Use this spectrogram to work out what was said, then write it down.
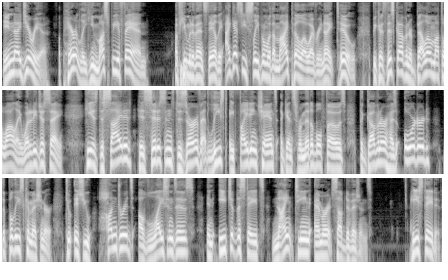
in Nigeria, apparently he must be a fan of Human Events Daily. I guess he's sleeping with a My Pillow every night too, because this governor Bello Matawalle, what did he just say? He has decided his citizens deserve at least a fighting chance against formidable foes. The governor has ordered the police commissioner to issue hundreds of licenses in each of the state's 19 emirate subdivisions. He stated,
